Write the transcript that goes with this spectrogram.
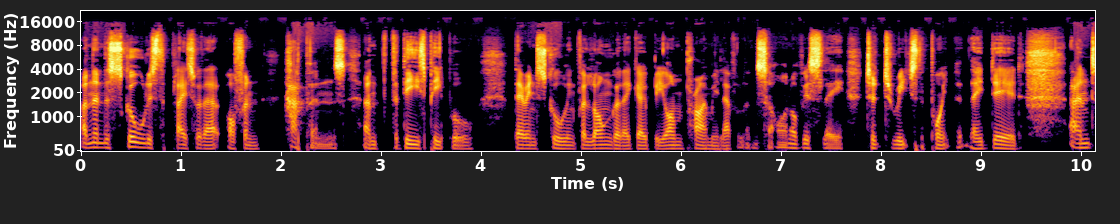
And then the school is the place where that often happens. And for these people, they're in schooling for longer, they go beyond primary level and so on, obviously, to, to reach the point that they did. And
